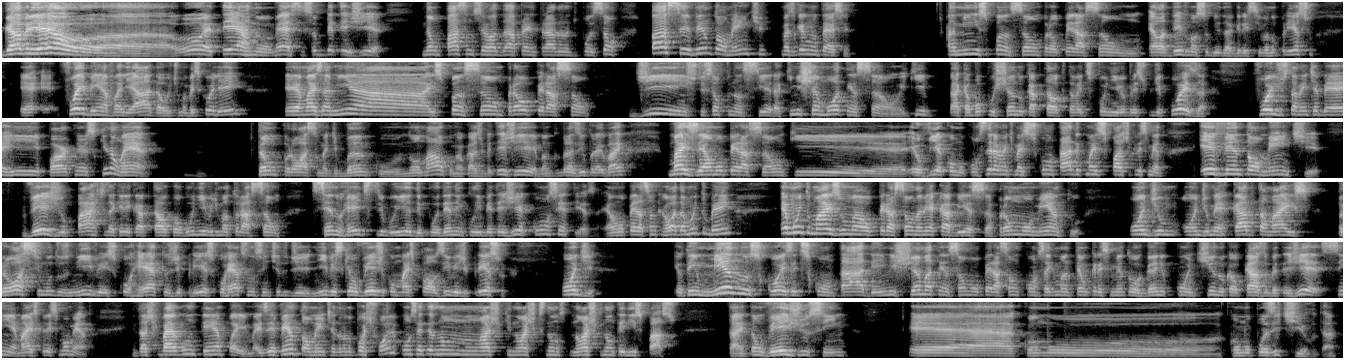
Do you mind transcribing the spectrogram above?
Gabriel, o eterno mestre sobre BTG, não passa no seu radar para entrada de posição? Passa eventualmente, mas o que acontece? A minha expansão para operação, ela teve uma subida agressiva no preço, é, foi bem avaliada a última vez que eu olhei, é, mas a minha expansão para operação de instituição financeira que me chamou a atenção e que acabou puxando o capital que estava disponível para esse tipo de coisa foi justamente a BR Partners, que não é tão próxima de banco normal, como é o caso de BTG, Banco do Brasil, por aí vai, mas é uma operação que eu via como consideravelmente mais descontada e com mais espaço de crescimento. Eventualmente, vejo parte daquele capital com algum nível de maturação sendo redistribuído e podendo incluir BTG, com certeza. É uma operação que roda muito bem, é muito mais uma operação na minha cabeça para um momento onde, onde o mercado está mais próximo dos níveis corretos de preço, corretos no sentido de níveis que eu vejo como mais plausíveis de preço, onde eu tenho menos coisa descontada e me chama a atenção uma operação que consegue manter um crescimento orgânico contínuo, que é o caso do BTG, sim, é mais para esse momento. Então acho que vai algum tempo aí, mas eventualmente entrando no portfólio, com certeza não, não acho que não acho que não, não acho que não teria espaço, tá? Então vejo sim é, como, como positivo. Tá?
